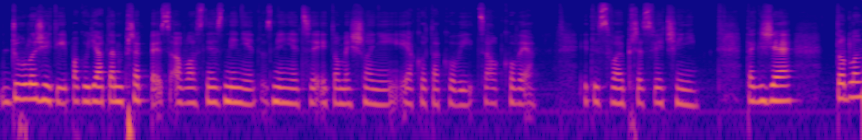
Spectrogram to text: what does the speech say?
důležitý pak udělat ten přepis a vlastně změnit, změnit si i to myšlení jako takový celkově, i ty svoje přesvědčení. Takže Tohle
